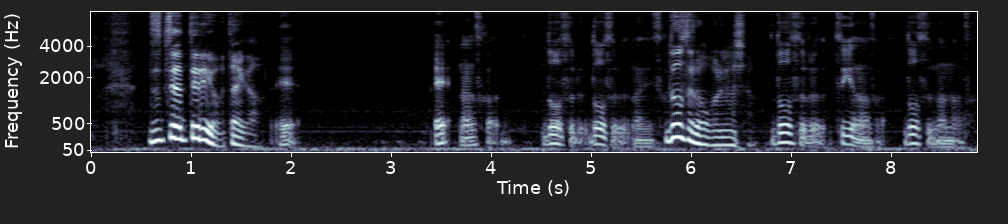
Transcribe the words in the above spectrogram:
ずっとやってるよ大河え？えなんですか？どうする？どうする？何ですか？どうする終わりました。どうする？次は何ですか？どうする何なんですか？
